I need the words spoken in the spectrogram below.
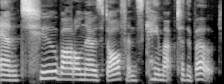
and two bottlenose dolphins came up to the boat.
